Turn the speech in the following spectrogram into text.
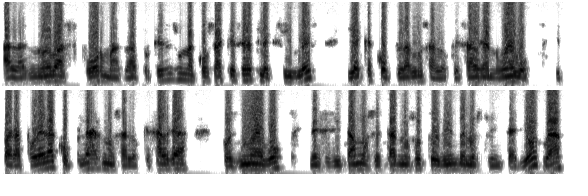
a las nuevas formas, ¿verdad? Porque esa es una cosa, hay que ser flexibles y hay que acoplarnos a lo que salga nuevo. Y para poder acoplarnos a lo que salga pues nuevo, necesitamos estar nosotros viendo en nuestro interior, ¿verdad?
